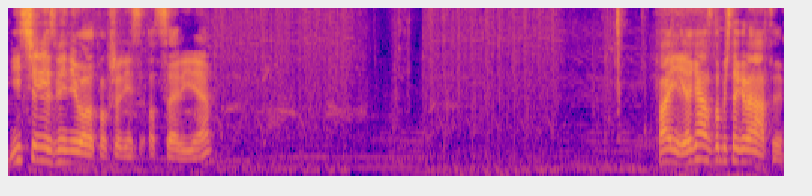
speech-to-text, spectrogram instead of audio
Nic się nie zmieniło od poprzedniej od serii, nie? Fajnie, jak ja mam zdobyć te granaty?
